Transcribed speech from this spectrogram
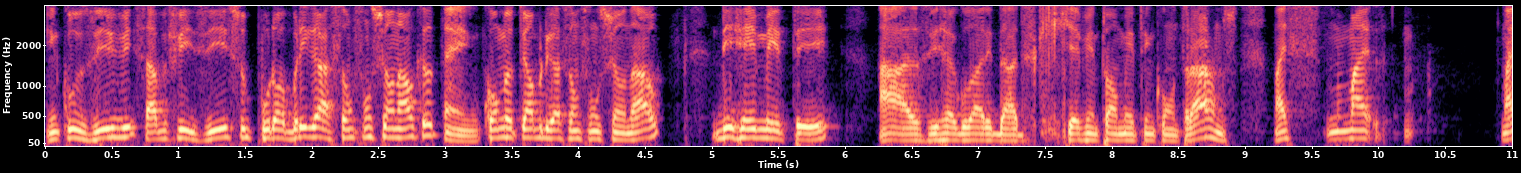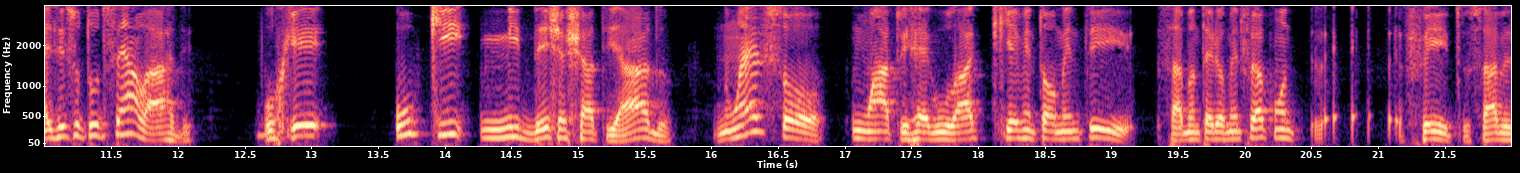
Inclusive, sabe, fiz isso por obrigação funcional que eu tenho. Como eu tenho obrigação funcional de remeter às irregularidades que, que eventualmente encontrarmos, mas, mas, mas isso tudo sem alarde. Porque o que me deixa chateado não é só um ato irregular que eventualmente, sabe, anteriormente foi acon- feito, sabe?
